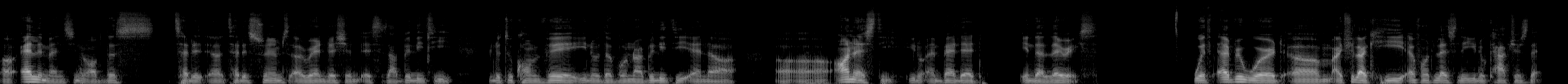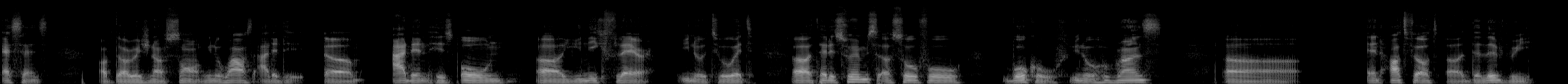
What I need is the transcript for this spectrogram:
uh, elements you know of this Teddy uh, Teddy Swims uh, rendition is his ability you know to convey you know the vulnerability and uh, uh, uh, honesty you know embedded in the lyrics. With every word, um, I feel like he effortlessly you know captures the essence of the original song. You know, whilst added um, adding his own uh, unique flair you know to it. Uh, Teddy Swims' uh, soulful vocal, you know, runs uh, and heartfelt uh, delivery,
